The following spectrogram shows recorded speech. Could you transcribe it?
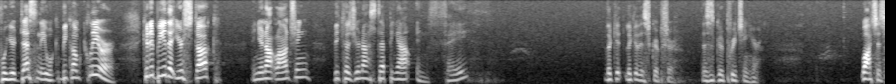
for your destiny will become clearer. Could it be that you're stuck and you're not launching because you're not stepping out in faith? Look at look at this scripture. This is good preaching here. Watch this.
